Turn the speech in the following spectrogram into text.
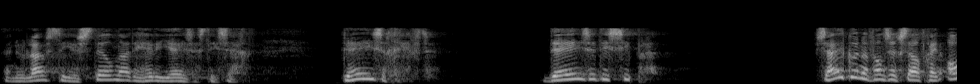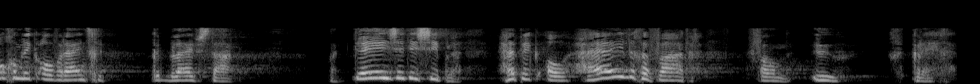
En nu luister je stil naar de Heer Jezus die zegt, deze gift, deze discipelen, zij kunnen van zichzelf geen ogenblik overeind blijven staan. Maar deze discipelen heb ik, o heilige Vader, van u gekregen.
